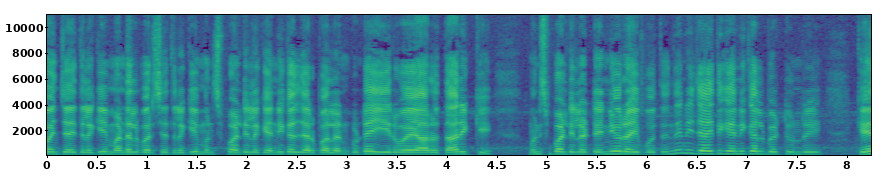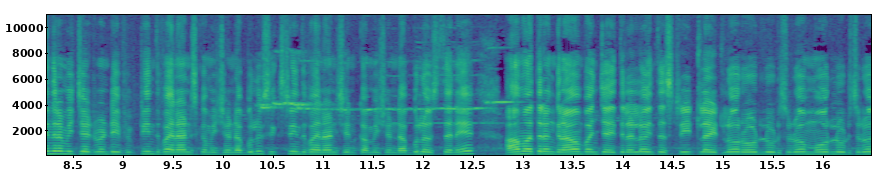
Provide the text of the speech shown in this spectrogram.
పంచాయతీలకి మండల పరిషత్లకి మున్సిపాలిటీలకు ఎన్నికలు జరపాలనుకుంటే ఇరవై ఆరో తారీఖుకి మున్సిపాలిటీలో టెన్యూర్ అయిపోతుంది. నిజాయితీగా ఎన్నికలు పెట్టుండ్రి. కేంద్రం ఇచ్చేటువంటి ఫిఫ్టీన్త్ ఫైనాన్స్ కమిషన్ డబ్బులు సిక్స్టీన్త్ ఫైనాన్షియల్ కమిషన్ డబ్బులు వస్తేనే ఆ మాత్రం గ్రామ పంచాయతీలలో ఇంత స్ట్రీట్ లైట్లు రోడ్లు ఉడుచుడో మోర్లు ఉడుచుడో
